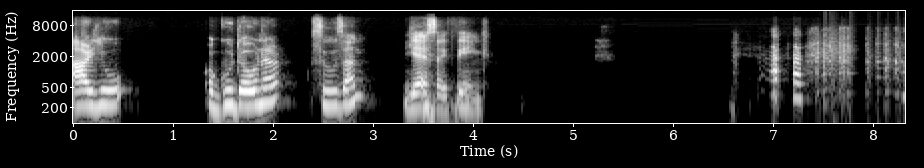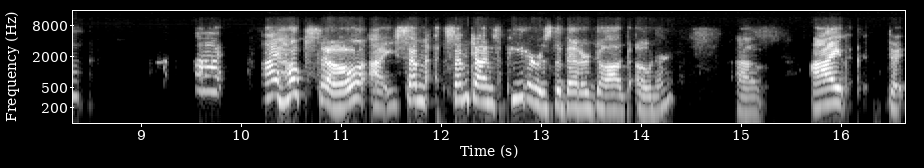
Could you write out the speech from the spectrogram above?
are you a good owner, Susan? Yes, I think. I, I hope so. I some sometimes Peter is the better dog owner. Uh, I the,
